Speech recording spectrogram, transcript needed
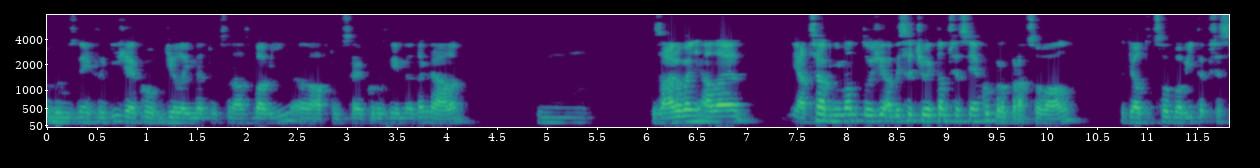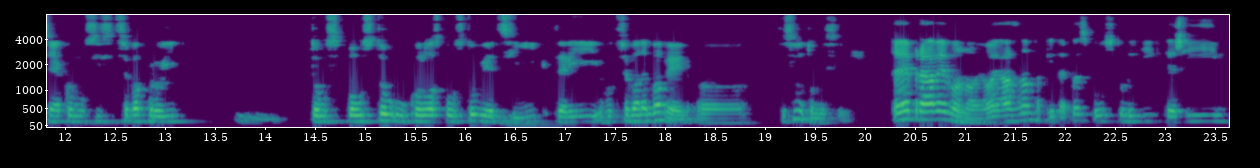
od různých lidí, že jako dělejme to, co nás baví a v tom se jako rozvíjeme a tak dále. Mm, zároveň ale já třeba vnímám to, že aby se člověk tam přesně jako propracoval a dělal to, co ho baví, tak přesně jako musí si třeba projít tou spoustou úkolů a spoustou věcí, které ho třeba nebaví. Co si o tom myslíš? To je právě ono, jo. Já znám taky takhle spoustu lidí, kteří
